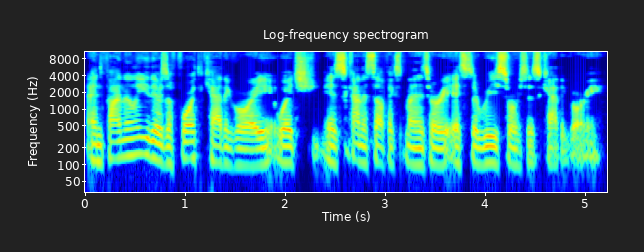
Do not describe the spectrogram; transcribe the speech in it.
And finally, there's a fourth category, which is kind of self-explanatory. It's the resources category.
